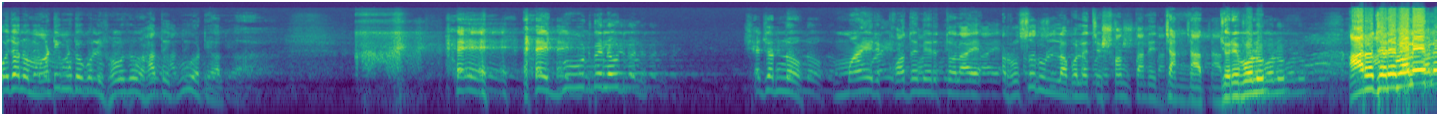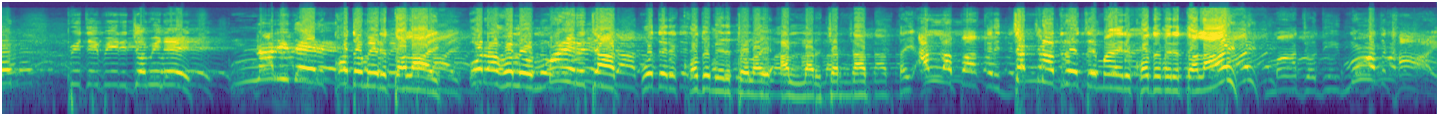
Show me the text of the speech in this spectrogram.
ও যেন মাটি মুঠো করলে সঙ্গে সঙ্গে হাতে গু ওঠে আল্লাহ। হ্যাঁ, হ্যাঁ, গু উঠবে না উঠবে না। সেজন্য মায়ের কদমের তলায় রসুল্লাহ বলেছে সন্তানের জান্নাত। জোরে বলুন। আরও জোরে বলেন। পৃথিবীর জমিনে নারীদের কদমের তলায়, ওরা হলো মায়ের জাত, ওদের কদমের তলায় আল্লাহর জান্নাত। তাই আল্লাহ পাকের জান্নাত রয়েছে মায়ের কদমের তলায়। মা যদি মদ খায়,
